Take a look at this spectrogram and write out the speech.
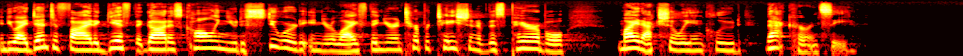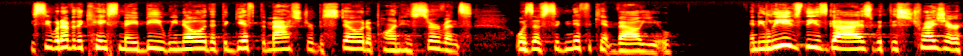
and you identified a gift that God is calling you to steward in your life, then your interpretation of this parable might actually include that currency. You see, whatever the case may be, we know that the gift the master bestowed upon his servants was of significant value. And he leaves these guys with this treasure,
